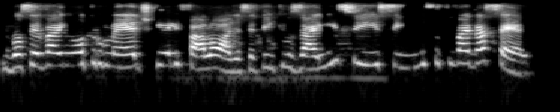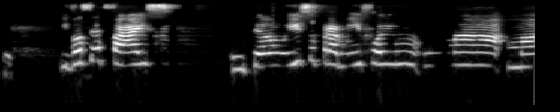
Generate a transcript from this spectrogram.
e você vai em outro médico e ele fala, olha, você tem que usar isso, isso e isso que vai dar certo. E você faz. Então, isso para mim foi um, uma, uma,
